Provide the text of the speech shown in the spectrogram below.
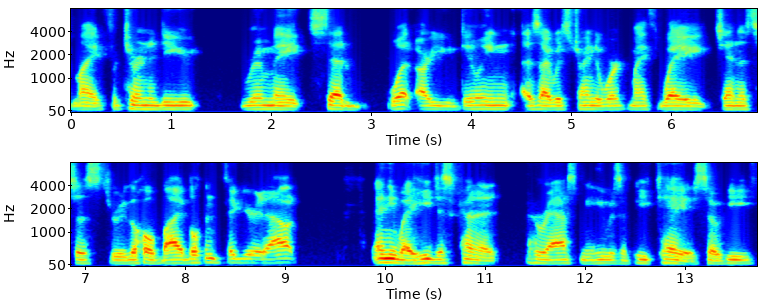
my fraternity roommate said, what are you doing as I was trying to work my way Genesis through the whole Bible and figure it out. Anyway, he just kind of harassed me. He was a PK, so he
